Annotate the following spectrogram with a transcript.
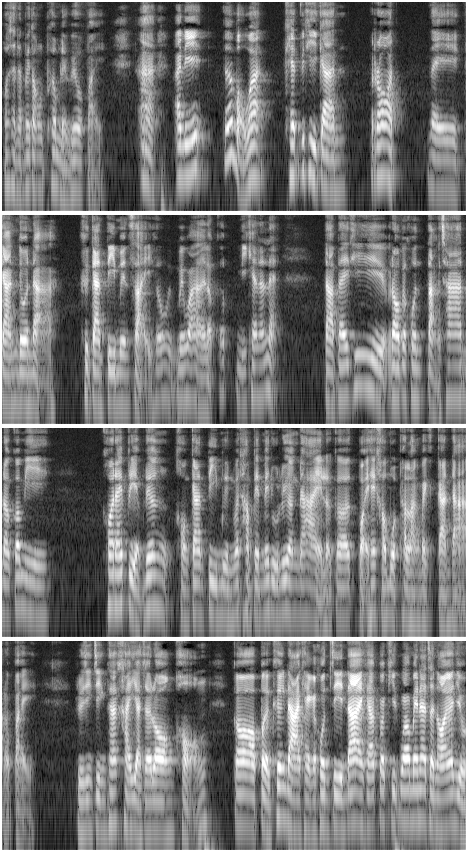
เพราะฉะนั้นไม่ต้องเพิ่มเลเวลไป อะอันนี้ต้อบอกว่า เคล็ดวิธีการรอดในการโดนด่า คือการตีมือใส่ก็ไม่ว่าอะไรหรอกก็มีแค่นั้นแหละตราบใดที่เราเป็นคนต่างชาติเราก็มีข้อได้เปรียบเรื่องของการตีมือว่าทำเป็นไม่รู้เรื่องได้ แล้วก็ปล่อยให้เขาหมดพลังไปกับการด่าเราไป หรือจริงๆ ถ้าใครอยากจะลองของก็เปิดเครื่องด่าแข่งกับคนจีนได้ครับ ก็คิดว่าไม่น่าจะน้อยกันอยู่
